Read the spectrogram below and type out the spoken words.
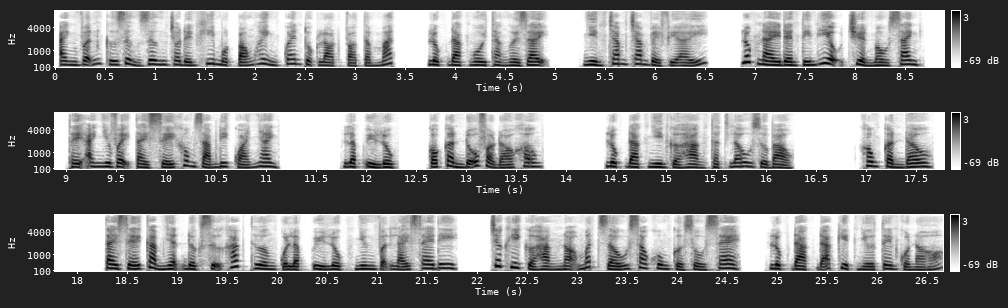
Anh vẫn cứ dừng dưng cho đến khi một bóng hình quen thuộc lọt vào tầm mắt. Lục Đạc ngồi thẳng người dậy, nhìn chăm chăm về phía ấy. Lúc này đèn tín hiệu chuyển màu xanh, thấy anh như vậy tài xế không dám đi quá nhanh. Lập ủy Lục, có cần đỗ vào đó không? Lục Đạc nhìn cửa hàng thật lâu rồi bảo. Không cần đâu. Tài xế cảm nhận được sự khác thường của Lập ủy Lục nhưng vẫn lái xe đi. Trước khi cửa hàng nọ mất dấu sau khung cửa sổ xe, Lục Đạc đã kịp nhớ tên của nó.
